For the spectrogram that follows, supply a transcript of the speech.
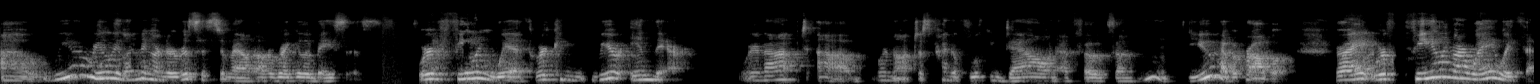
uh, we are really lending our nervous system out on a regular basis. We're feeling with, we're, con- we're in there. We're not, um, we're not just kind of looking down at folks on, mm, you have a problem, right? We're feeling our way with them.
